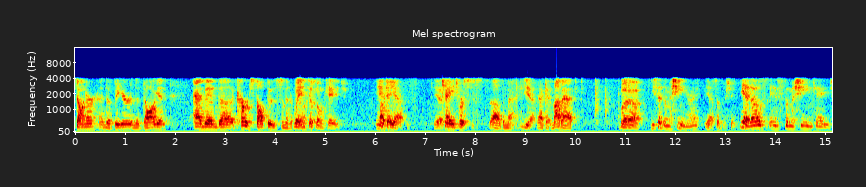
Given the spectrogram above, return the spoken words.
stunner and the beer and the dogging. and then the curb stomp through the cement. Wait, he took on Cage. Yeah. Okay, yeah. Yeah. Cage versus uh, the Mack. Yeah. Okay, my bad. But uh You said the machine, right? Yeah, it's a machine. Yeah, that was it's the machine cage.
